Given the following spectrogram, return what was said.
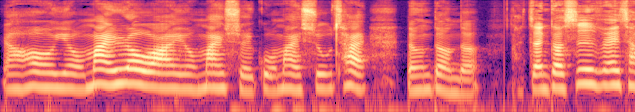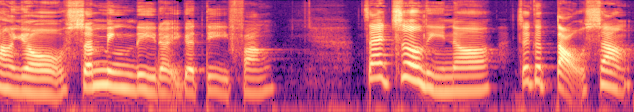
然后有卖肉啊，有卖水果、卖蔬菜等等的，整个是非常有生命力的一个地方。在这里呢，这个岛上。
